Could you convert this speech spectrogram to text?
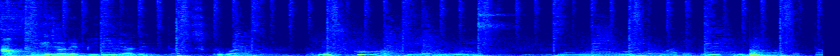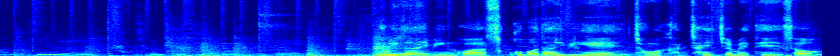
아프기 전에 미리 해야 됩니다. 스쿠버는. 근데 스쿠버 같은 경우는 뭐 15m가 됐든 20m가 됐든 같이 움직여서 내려오는데 프리다이빙과 스쿠버 다이빙의 정확한 차이점에 대해서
